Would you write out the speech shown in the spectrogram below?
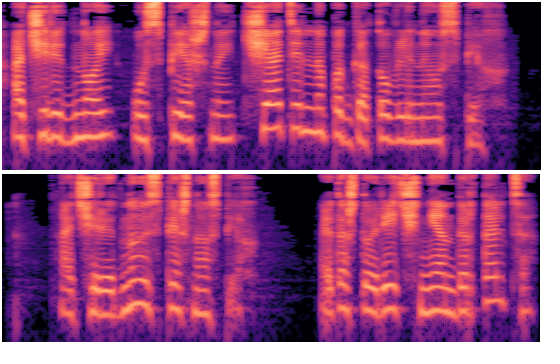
— очередной успешный, тщательно подготовленный успех. Очередной успешный успех. Это что, речь неандертальца?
